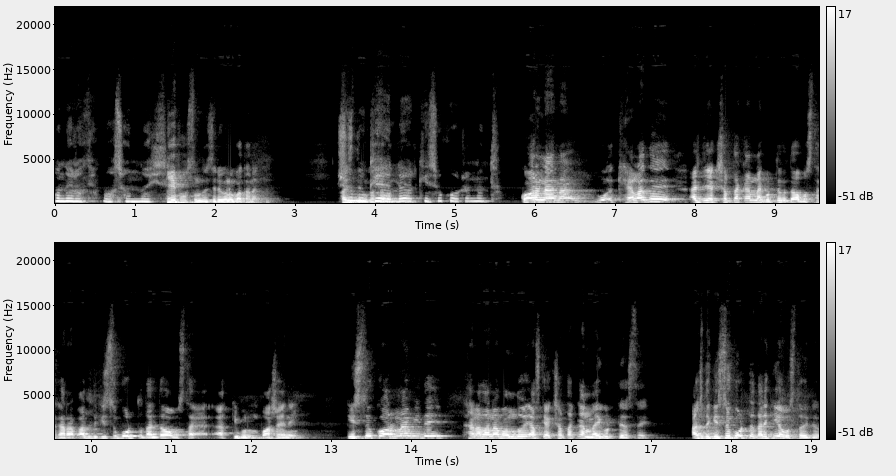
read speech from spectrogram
ওদের ওকে পছন্দ হয়েছে। কি পছন্দ হয়েছে? এটা কোনো কথা নাকি? শুধু খেলে আর কিছু করে না তো। করে না না। খেলাতে আজ এক সপ্তাহ কান্না করতে করতে অবস্থা খারাপ। আর যদি কিছু করতো তাহলে তো অবস্থা আর কি বলব বাসায় নেই। কিছু কর না বিদে খানা দানা বন্ধ হয়ে আজকে এক সপ্তাহ কান্নাই করতে আছে। আর যদি কিছু করতে তাহলে কি অবস্থা হইতো?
